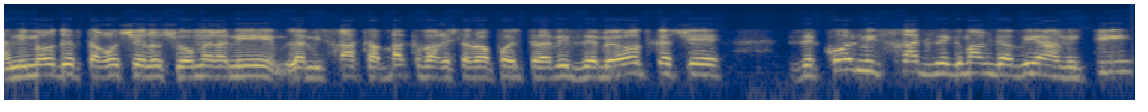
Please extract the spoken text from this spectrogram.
אני מאוד אוהב את הראש שלו, שהוא אומר, אני, למשחק הבא כבר, יש לנו הפועל תל אביב, זה מאוד קשה, זה כל משחק זה גמר גביע אמיתי.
